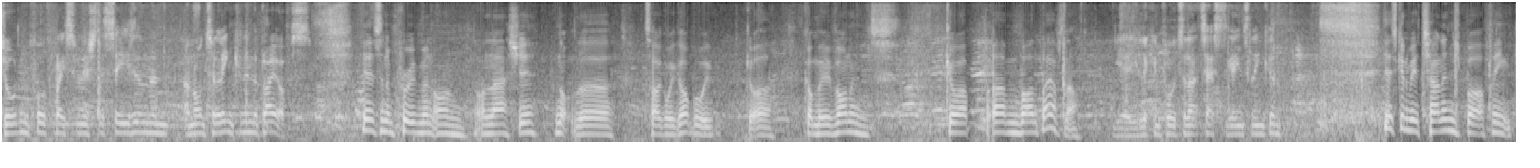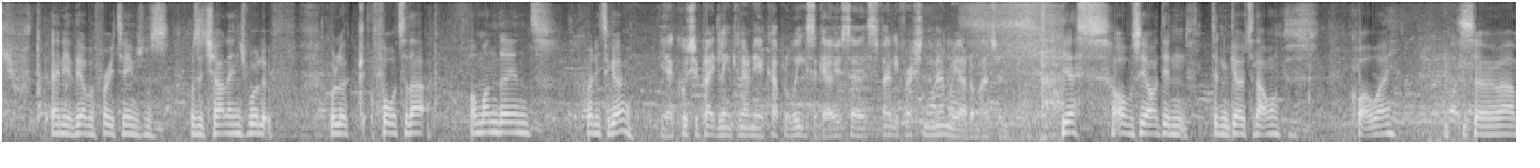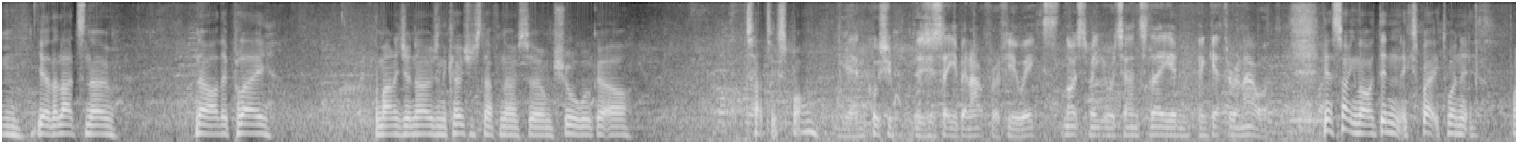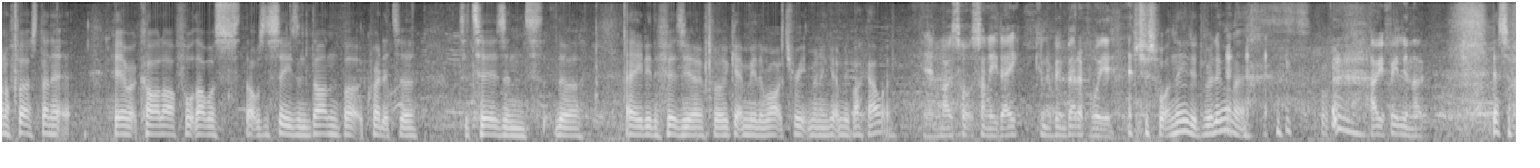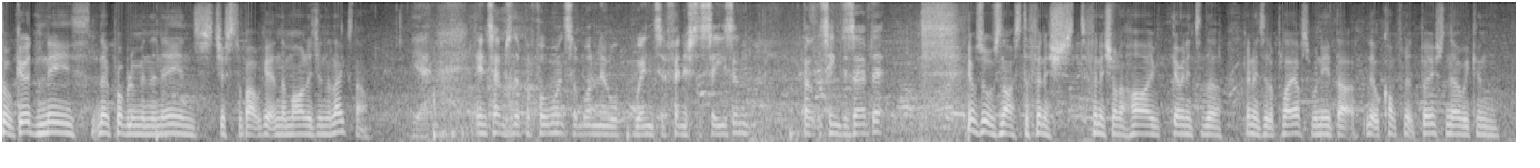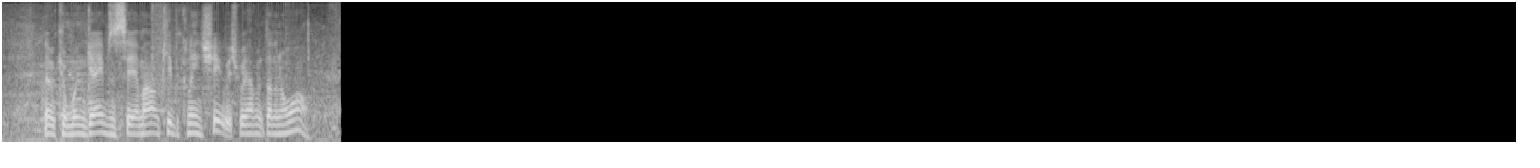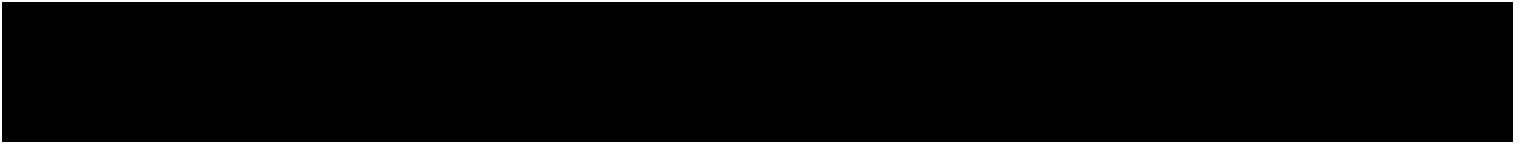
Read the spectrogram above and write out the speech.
Jordan, fourth place finish this season, and, and on to Lincoln in the playoffs. Yeah, it's an improvement on, on last year. Not the target we got, but we've got to, got to move on and go up um, via the playoffs now. Yeah, you're looking forward to that test against Lincoln? Yeah, it's going to be a challenge, but I think any of the other three teams was, was a challenge. We'll look, we'll look forward to that on Monday and ready to go. Yeah, of course you played Lincoln only a couple of weeks ago, so it's fairly fresh in the memory, I'd imagine. Yes, obviously I didn't didn't go to that one because quite away. So um, yeah, the lads know know how they play. The manager knows and the coaching staff know. So I'm sure we'll get our tactics spot on. Yeah, and of course, you, as you say, you've been out for a few weeks. Nice to make your return today and, and get through an hour. Yeah, something that I didn't expect when it when I first done it here at Carlisle. I thought that was that was the season done, but credit to to Tiz and the AD, the physio, for getting me the right treatment and getting me back out. Yeah, nice hot sunny day. Couldn't have been better for you. It's just what I needed, really, wasn't it? How are you feeling though? yes, I feel good. Knee, no problem in the knee, and it's just about getting the mileage in the legs now. Yeah. In terms of the performance, a 1 0 win to finish the season, felt the team deserved it? It was always nice to finish to finish on a high going into the going into the playoffs. We need that little confidence boost. Know we can know we can win games and see them out and keep a clean sheet, which we haven't done in a while.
